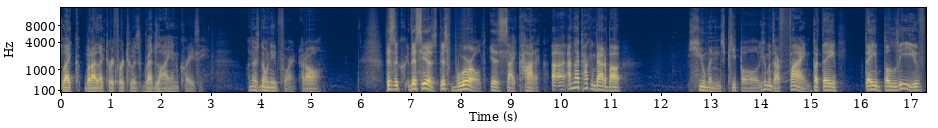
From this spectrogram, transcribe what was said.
Like what I like to refer to as red lion crazy. And there's no need for it at all. This is, a, this is, this world is psychotic. Uh, I'm not talking bad about humans, people. Humans are fine, but they they believe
